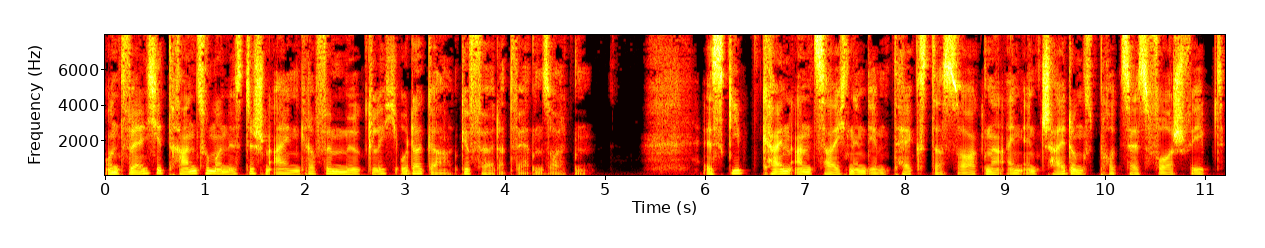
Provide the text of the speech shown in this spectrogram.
und welche transhumanistischen Eingriffe möglich oder gar gefördert werden sollten. Es gibt kein Anzeichen in dem Text, dass Sorgner ein Entscheidungsprozess vorschwebt,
